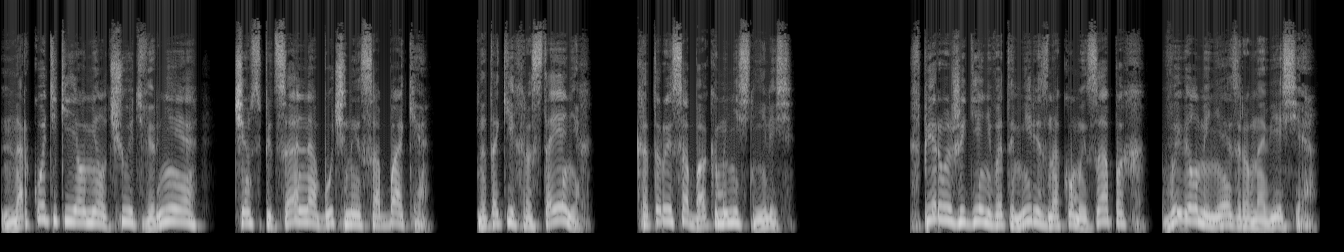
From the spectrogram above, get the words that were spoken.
Наркотики я умел чуять вернее, чем специально обученные собаки, на таких расстояниях, которые собакам и не снились. В первый же день в этом мире знакомый запах вывел меня из равновесия.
